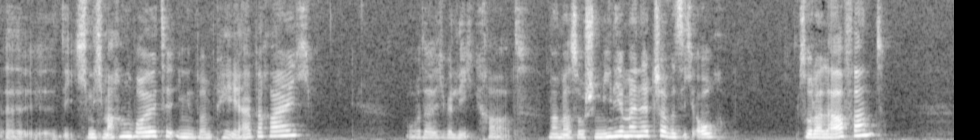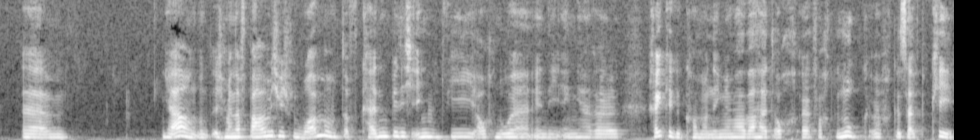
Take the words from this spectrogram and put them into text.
äh, die ich nicht machen wollte, irgendwo im PR-Bereich. Oder ich überlege gerade, manchmal Social Media Manager, was ich auch so lala fand. Ähm, ja, und, und ich meine, auf Bar habe ich mich beworben und auf keinen bin ich irgendwie auch nur in die engere Recke gekommen. Und irgendwann mal war halt auch einfach genug. Einfach gesagt, okay,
